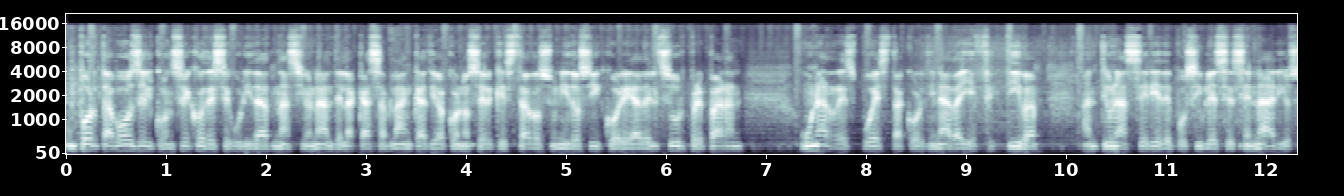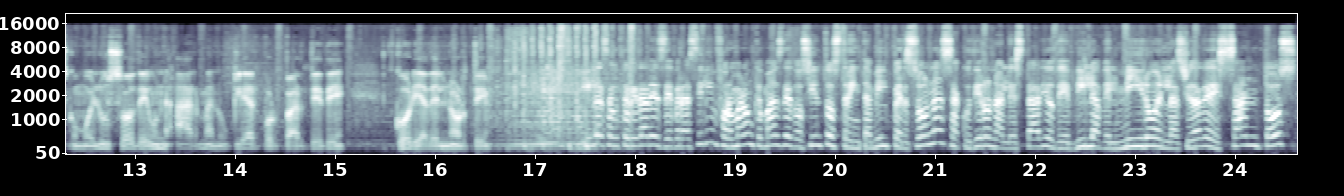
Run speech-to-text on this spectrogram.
Un portavoz del Consejo de Seguridad Nacional de la Casa Blanca dio a conocer que Estados Unidos y Corea del Sur preparan una respuesta coordinada y efectiva ante una serie de posibles escenarios como el uso de un arma nuclear por parte de Corea del Norte. Y las autoridades de Brasil informaron que más de 230 mil personas acudieron al estadio de Vila Belmiro en la ciudad de Santos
